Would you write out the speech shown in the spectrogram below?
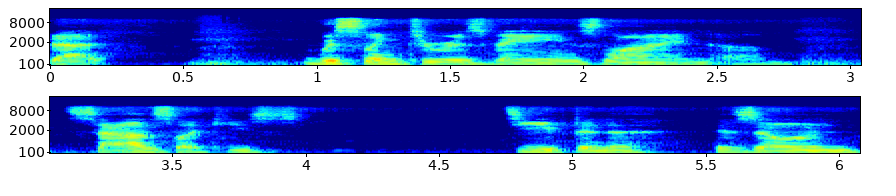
that whistling through his veins line um, sounds like he's deep into his own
